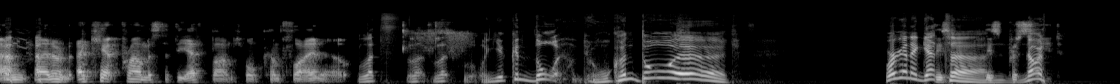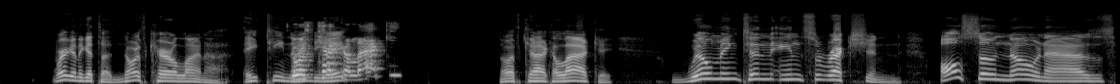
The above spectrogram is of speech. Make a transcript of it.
I'm I don't I can't promise that the f bombs won't come flying out. Let's let, let you can do it. You can do it. We're gonna get Please, to please. North. We're gonna get to North Carolina, eighteen North ninety eight. Kakalaki. North Kakalaki. Wilmington Insurrection, also known as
